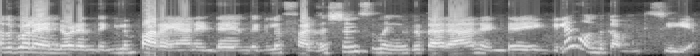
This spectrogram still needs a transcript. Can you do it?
അതുപോലെ എന്നോട് എന്തെങ്കിലും പറയാനുണ്ട് എന്തെങ്കിലും സജഷൻസ് നിങ്ങൾക്ക് തരാനുണ്ട് എങ്കിൽ ഒന്ന് കമന്റ് ചെയ്യാം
